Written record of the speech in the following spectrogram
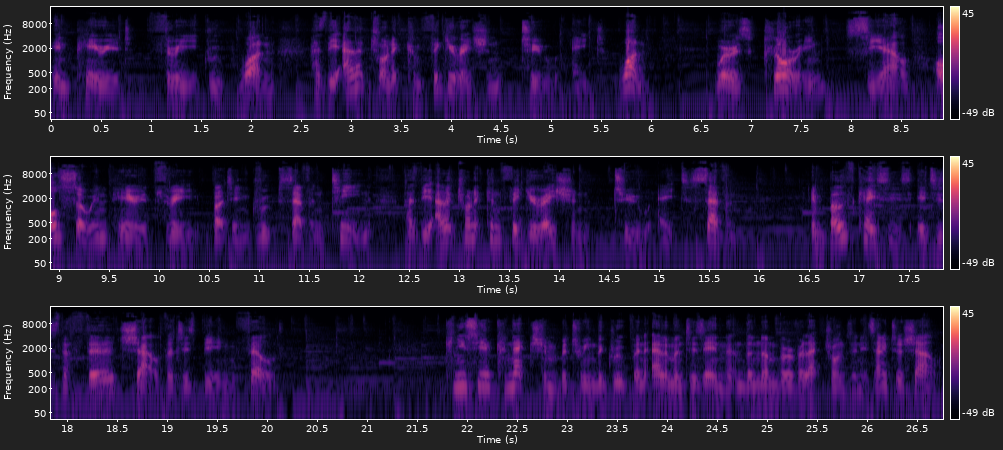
in period 3 group 1 has the electronic configuration 281, whereas chlorine, Cl, also in period 3 but in group 17 has the electronic configuration 287. In both cases it is the third shell that is being filled. Can you see a connection between the group an element is in and the number of electrons in its outer shell?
